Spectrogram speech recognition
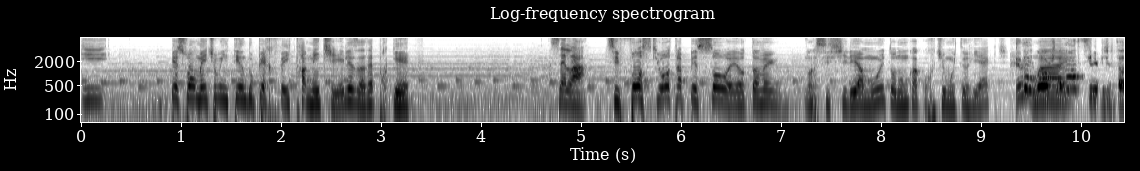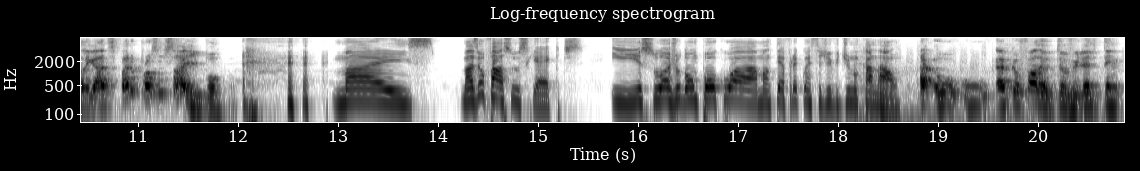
e pessoalmente eu entendo perfeitamente eles, até porque sei lá, se fosse outra pessoa, eu também não assistiria muito, eu nunca curti muito o React. Se não Mas- gosta, não assiste, tá ligado? Espera o próximo sair, pô. Mas mas eu faço os reacts e isso ajudou um pouco a manter a frequência de vídeo no canal. Cara, O, o- é o que eu falei, o teu vídeo ele tem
